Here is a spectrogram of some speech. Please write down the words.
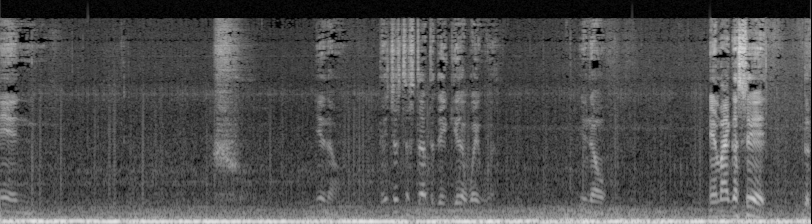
and you know, it's just the stuff that they get away with. You know. And like I said, the,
